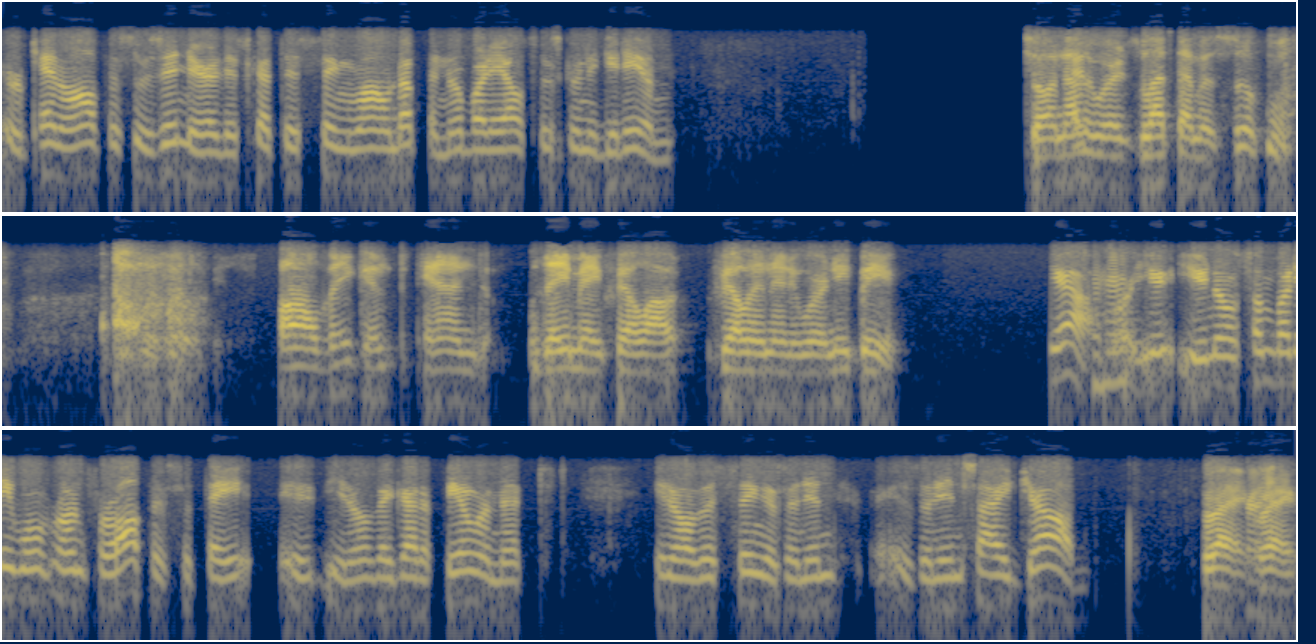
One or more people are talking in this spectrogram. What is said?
or ten officers in there that's got this thing wound up and nobody else is going to get in. so in other words, let them assume all vacant, and they may fill out fill in anywhere need be. Yeah, Mhm. or you you know somebody won't run for office if they you know they got a feeling that you know this thing is an in is an inside job. Right. Right. Right.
